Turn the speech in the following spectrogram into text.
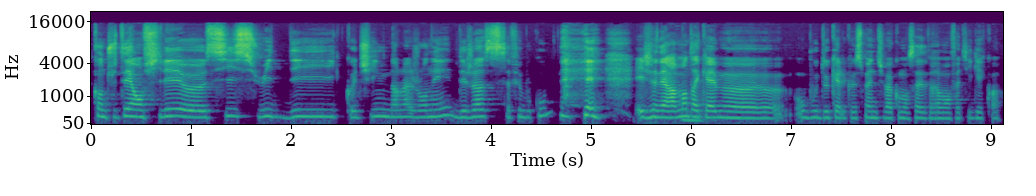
quand tu t'es enfilé 6, 8, 10 coaching dans la journée, déjà ça fait beaucoup. et généralement, tu as mmh. quand même, euh, au bout de quelques semaines, tu vas commencer à être vraiment fatigué. quoi.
